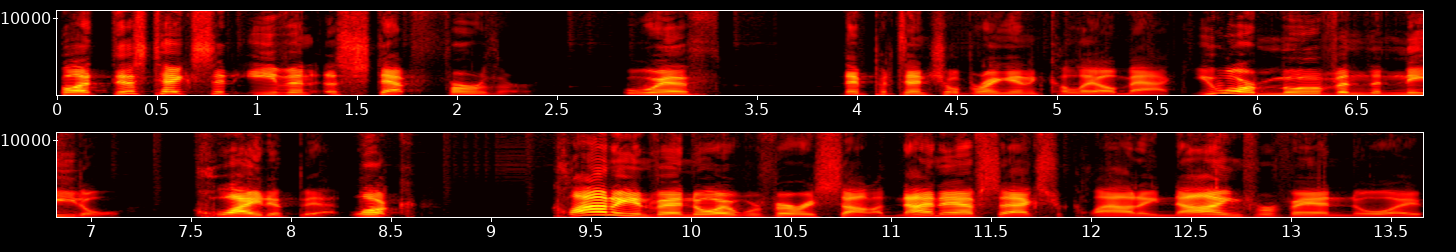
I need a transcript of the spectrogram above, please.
But this takes it even a step further with the potential bringing in Khalil Mack. You are moving the needle quite a bit. Look, Clowney and Van Noy were very solid. Nine and a half sacks for Clowney, nine for Van Noy.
